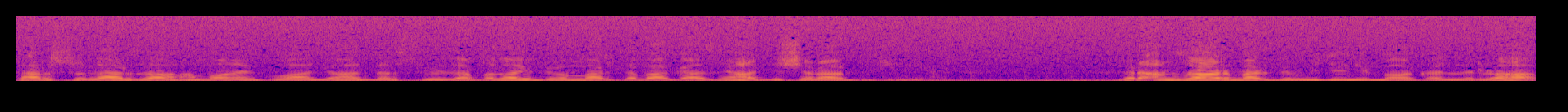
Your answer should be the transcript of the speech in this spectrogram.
ترس لرزہ ہمائیں کو آجا دستور دا پتہ ہی دو مرتبہ کہتے حد شراب بکنی در انظار مردم میجنی باقاعدہ راه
